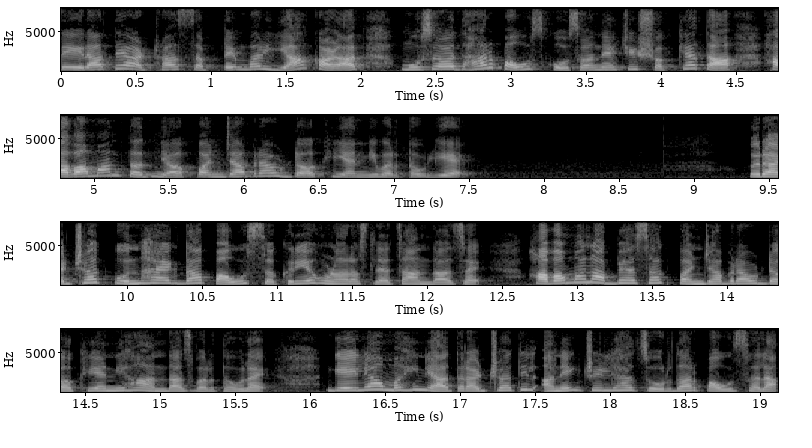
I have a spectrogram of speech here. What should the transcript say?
तेरा ते अठरा सप्टेंबर या काळात मुसळधार पाऊस कोसळण्याची शक्यता हवामान तज्ज्ञ पंजाबराव डक यांनी वर्तवली आहे. राज्यात पुन्हा एकदा पाऊस सक्रिय होणार असल्याचा अंदाज आहे. हवामान अभ्यासक पंजाबराव डक यांनी हा अंदाज वर्तवलाय. गेल्या महिन्यात राज्यातील अनेक जिल्ह्यात जोरदार पाऊस झाला.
